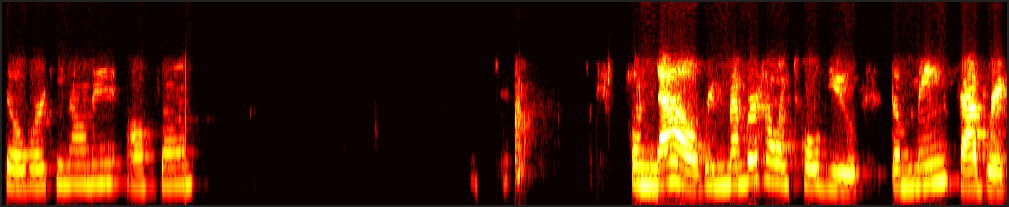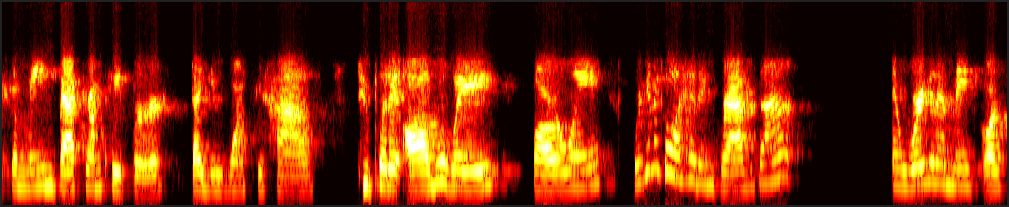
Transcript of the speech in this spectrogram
still working on it. Awesome. Okay. So now, remember how I told you the main fabric, the main background paper that you want to have to put it all the way far away? We're gonna go ahead and grab that and we're gonna make our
